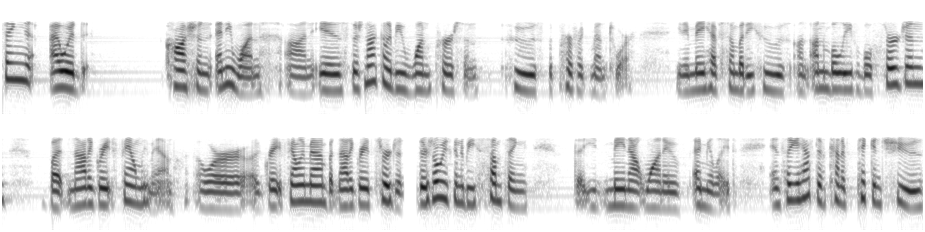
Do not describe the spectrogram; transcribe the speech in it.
thing I would caution anyone on is there's not going to be one person who's the perfect mentor. You, know, you may have somebody who's an unbelievable surgeon but not a great family man, or a great family man but not a great surgeon. There's always going to be something that you may not want to emulate. And so you have to kind of pick and choose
